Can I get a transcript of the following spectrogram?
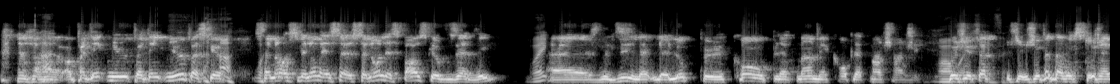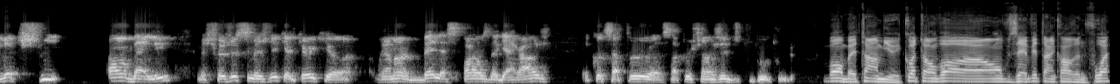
Ah, peut-être mieux, peut-être mieux parce que ah, selon, l'espace que vous avez, euh, je vous le dis, le, look peut complètement, mais complètement changer. Ah, Moi, j'ai fait, j'ai fait avec ce que j'avais, puis je suis emballé, mais je fais juste imaginer quelqu'un qui a vraiment un bel espace de garage. Écoute, ça peut, ça peut changer du tout au tout. Bon, ben tant mieux. Écoute, on va, on vous invite encore une fois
